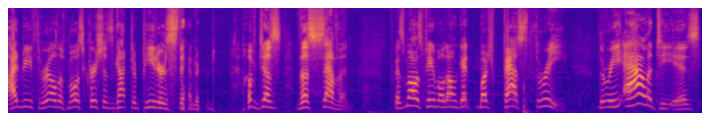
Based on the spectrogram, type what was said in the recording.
I'd be thrilled if most Christians got to Peter's standard of just the seven, because most people don't get much past three. The reality is,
